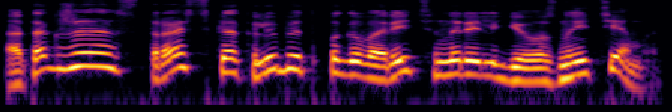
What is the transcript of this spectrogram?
а также страсть, как любит поговорить на религиозные темы.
